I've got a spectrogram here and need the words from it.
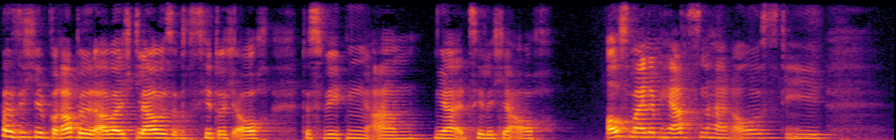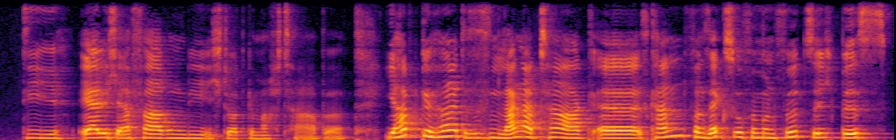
was ich hier brabbel, aber ich glaube, es interessiert euch auch. Deswegen, ähm, ja, erzähle ich ja auch aus meinem Herzen heraus die, die ehrliche Erfahrung, die ich dort gemacht habe. Ihr habt gehört, es ist ein langer Tag. Äh, es kann von 6.45 Uhr bis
